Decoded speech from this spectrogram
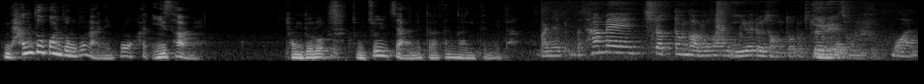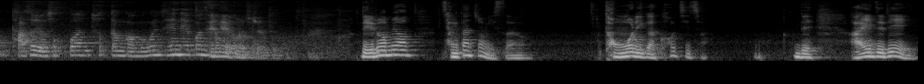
근데 한두 번 정도는 아니고 한 2, 3회 정도로 좀 줄지 않을까 생각이 듭니다. 만약에 3회 치렀던 과목은 한 2회로 정도로 줄고 2회 정도. 뭐한 5, 6번 쳤던 과목은 3, 4번 세네 정도로 번 줄고 정도. 근데 이러면 장단점이 있어요. 덩어리가 커지죠. 근데 아이들이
